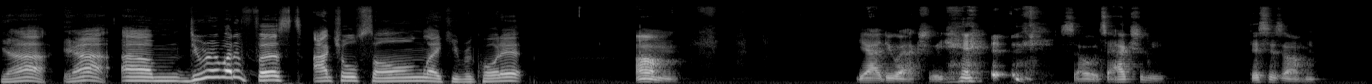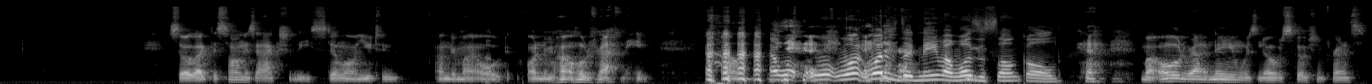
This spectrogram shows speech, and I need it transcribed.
Yeah, yeah. Um, do you remember the first actual song like you recorded? Um, yeah, I do actually. so it's actually, this is um. So like the song is actually still on YouTube under my old under my old rap name. Um, what, what what is the name and was the song called? my old rap name was Nova Scotian Prince,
